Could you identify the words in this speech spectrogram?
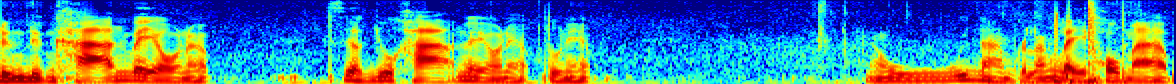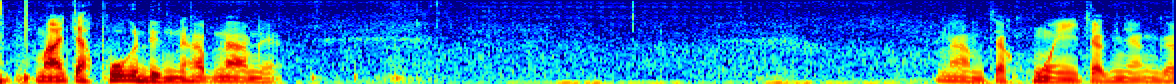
ดึงดึงขามันไว้เอานะครับ เสือกอยู่ขามันไว้เอานะครับ ตัวนี้ครับโอ้ยน้ำกำลังไหลเข้ามาครับมาจากผู้กระดึงนะครับน้ำเนี่ยน้ำจากห่วยจากยังก็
